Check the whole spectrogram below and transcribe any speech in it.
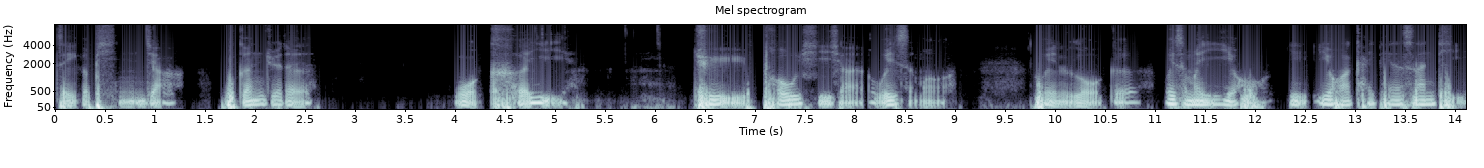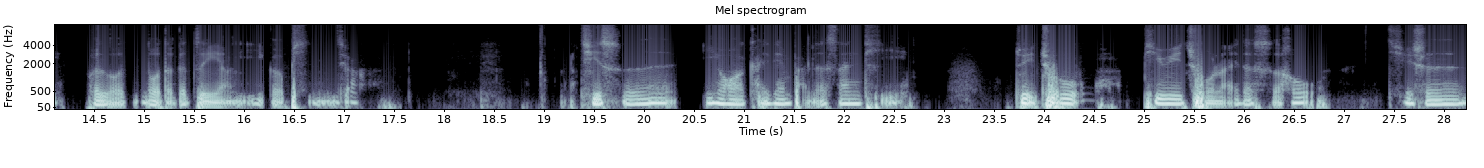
这个评价，我个人觉得。我可以去剖析一下为什么会落个，为什么一一一花开天三体会落落得个这样一个评价？其实一花开天版的三体最初 PV 出来的时候，其实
